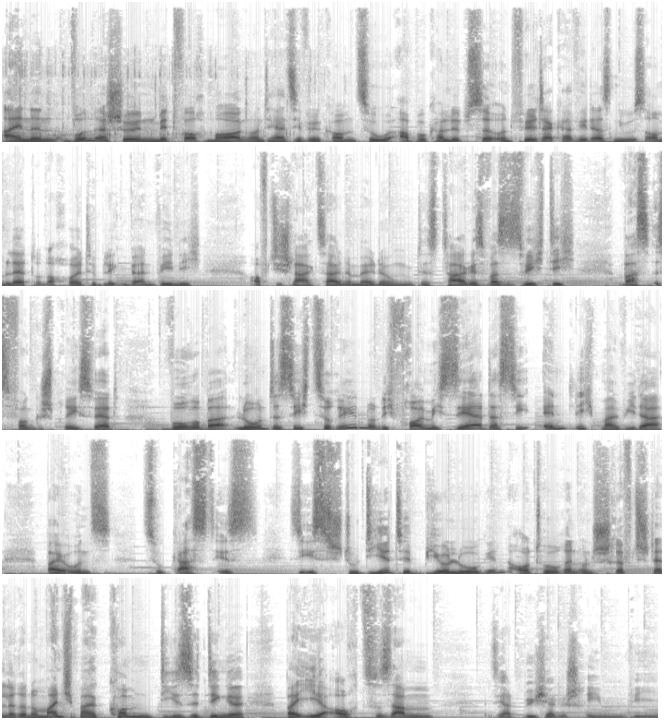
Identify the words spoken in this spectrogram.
Einen wunderschönen Mittwochmorgen und herzlich willkommen zu Apokalypse und Filterkaffee, das News Omelette. Und auch heute blicken wir ein wenig auf die Schlagzeilen und Meldungen des Tages. Was ist wichtig? Was ist von Gesprächswert? Worüber lohnt es sich zu reden? Und ich freue mich sehr, dass sie endlich mal wieder bei uns zu Gast ist. Sie ist studierte Biologin, Autorin und Schriftstellerin und manchmal kommen diese Dinge bei ihr auch zusammen. Sie hat Bücher geschrieben wie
